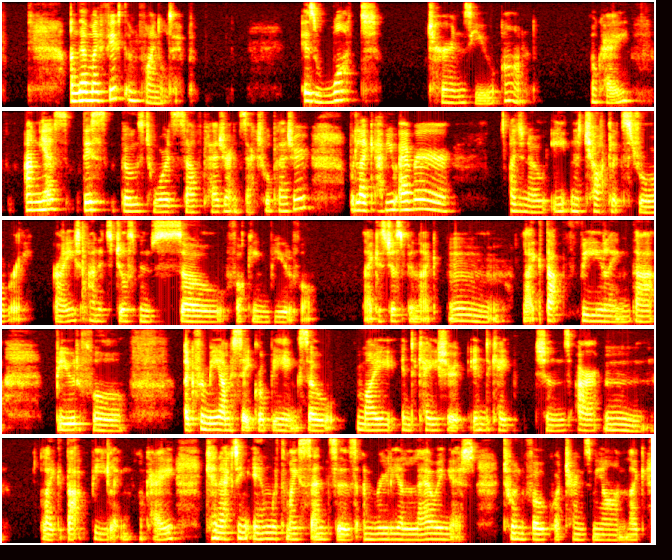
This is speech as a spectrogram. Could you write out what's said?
And then my fifth and final tip is what turns you on. Okay. And yes, this goes towards self pleasure and sexual pleasure. But like, have you ever, I don't know, eaten a chocolate strawberry, right? And it's just been so fucking beautiful. Like, it's just been like, mmm, like that feeling, that beautiful. Like, for me, I'm a sacral being. So my indication indications are, mmm, like that feeling, okay? Connecting in with my senses and really allowing it to invoke what turns me on. Like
